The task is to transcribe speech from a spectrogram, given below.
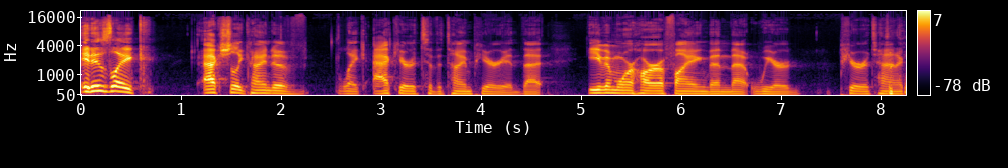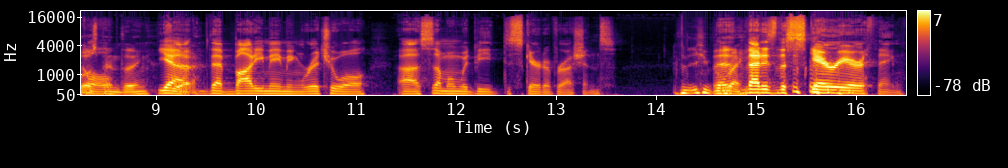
It is like actually kind of like accurate to the time period that even more horrifying than that weird puritanical thing? Yeah, Yeah. that body maiming ritual. Uh, someone would be scared of Russians. That, that is the scarier thing.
